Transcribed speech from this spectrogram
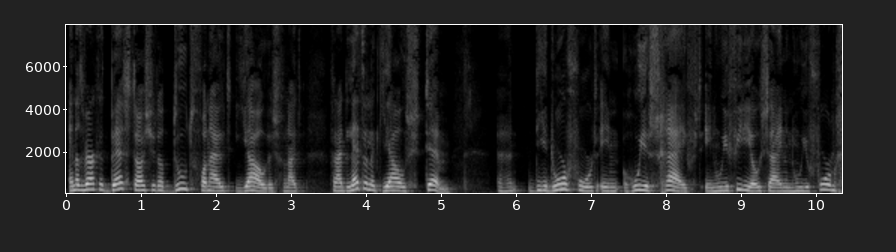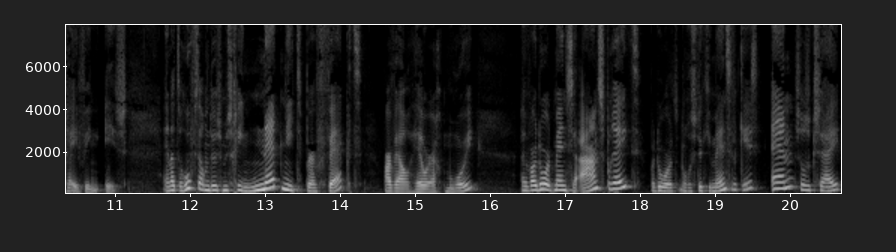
En dat werkt het beste als je dat doet vanuit jou. Dus vanuit, vanuit letterlijk jouw stem. Uh, die je doorvoert in hoe je schrijft, in hoe je video's zijn en hoe je vormgeving is. En dat hoeft dan dus misschien net niet perfect, maar wel heel erg mooi. Eh, waardoor het mensen aanspreekt, waardoor het nog een stukje menselijk is. En, zoals ik zei,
